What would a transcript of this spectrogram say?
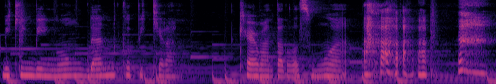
Bikin bingung dan kepikiran. Kayak mantan lo semua.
